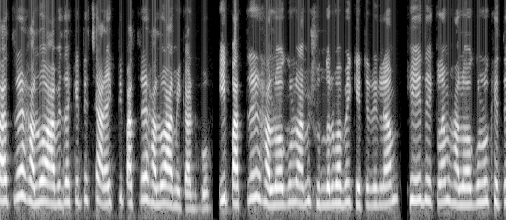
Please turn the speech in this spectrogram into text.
পাত্রের হালুয়া আবিদা কেটেছে আর একটি পাত্রের হালুয়া আমি কাটবো। এই পাত্রের হালুয়াগুলো আমি সুন্দরভাবে কেটে নিলাম। খেয়ে দেখলাম হালুয়াগুলো খেতে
